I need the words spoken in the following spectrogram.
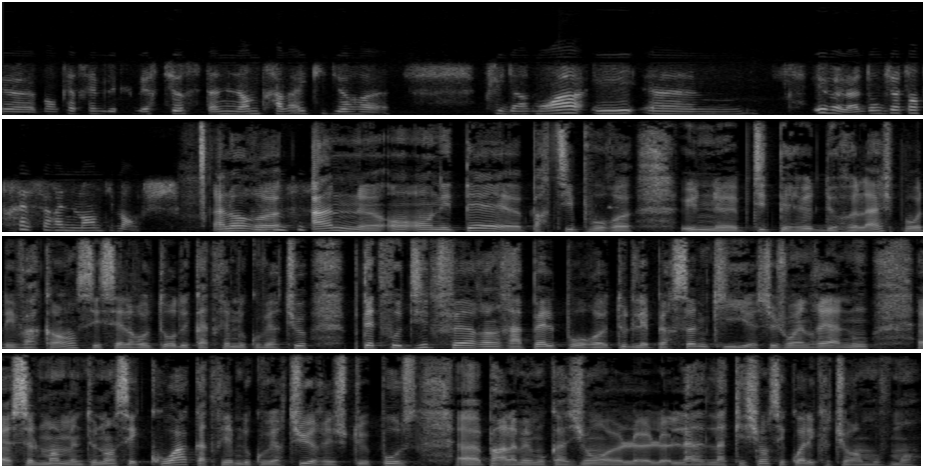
euh, bon, quatrième de couverture, c'est un énorme travail qui dure plus d'un mois et et voilà, donc j'attends très sereinement dimanche. Alors Anne, on, on était parti pour une petite période de relâche pour des vacances et c'est le retour de quatrième de couverture. Peut-être faut-il faire un rappel pour toutes les personnes qui se joindraient à nous seulement maintenant. C'est quoi quatrième de couverture? Et je te pose par la même occasion la, la question, c'est quoi l'écriture en mouvement?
